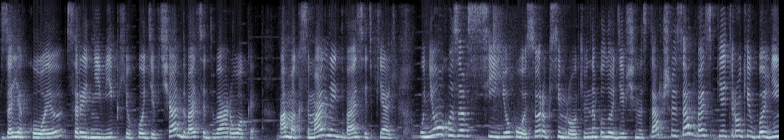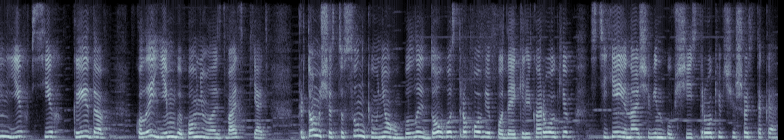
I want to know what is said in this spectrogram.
за якою середній вік його дівчат 22 роки, а максимальний 25. У нього за всі його 47 років не було дівчини старшої за 25 років, бо він їх всіх кидав, коли їм виповнювалось 25. При тому, що стосунки у нього були довгострокові по декілька років, з тією, наче він був 6 років чи щось таке.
